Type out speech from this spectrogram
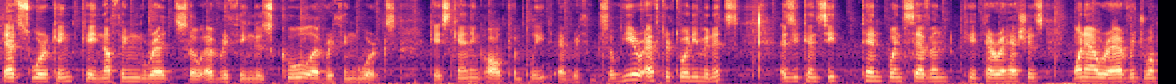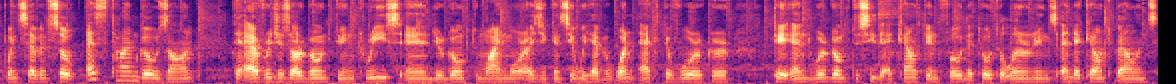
that's working. Okay nothing red so everything is cool everything works. Okay scanning all complete everything. So here after 20 minutes as you can see 10.7 k terahashes one hour average 1.7 so as time goes on the averages are going to increase and you're going to mine more. As you can see we have one active worker. Okay and we're going to see the account info the total earnings and account balance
